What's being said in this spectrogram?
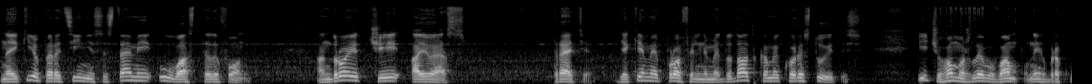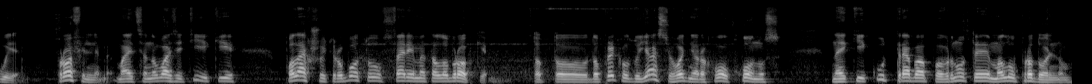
На якій операційній системі у вас телефон? Android чи iOS? Третє. Якими профільними додатками користуєтесь? І чого, можливо, вам у них бракує? Профільними мається на увазі ті, які полегшують роботу в сфері металобробки. Тобто, до прикладу, я сьогодні рахував конус, на який кут треба повернути малу продольну,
